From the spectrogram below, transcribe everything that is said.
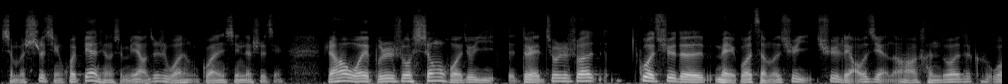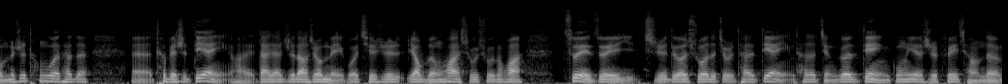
什么事情会变成什么样？这是我很关心的事情。然后我也不是说生活就以对，就是说过去的美国怎么去去了解呢？哈，很多这个我们是通过它的呃，特别是电影哈。大家知道说美国其实要文化输出的话，最最值得说的就是它的电影，它的整个的电影工业是非常的。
